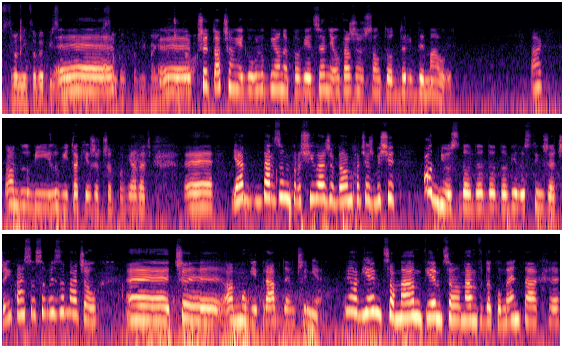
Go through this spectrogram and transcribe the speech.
stronnicowe pismo Eee, napisał, to pewnie pani E, przytoczę jego ulubione powiedzenie. Uważam, że są to drdy mały. Tak? On lubi, lubi takie rzeczy opowiadać. E, ja bardzo bym prosiła, żeby on chociażby się odniósł do, do, do, do wielu z tych rzeczy i Państwo sobie zobaczą, e, czy on mówi prawdę, czy nie. Ja wiem, co mam, wiem, co mam w dokumentach, e,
